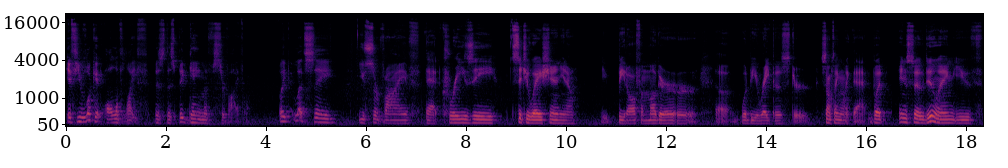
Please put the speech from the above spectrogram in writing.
if you look at all of life as this big game of survival, like let's say you survive that crazy situation, you know, you beat off a mugger or uh, would be rapist or something like that. But in so doing, you've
